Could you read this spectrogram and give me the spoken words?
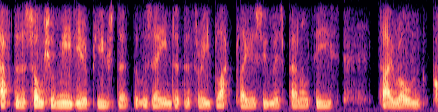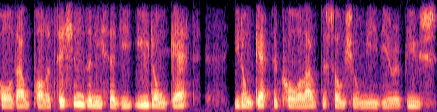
after the social media abuse that, that was aimed at the three black players who missed penalties. Tyrone called out politicians and he said, you, "You don't get, you don't get to call out the social media abuse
